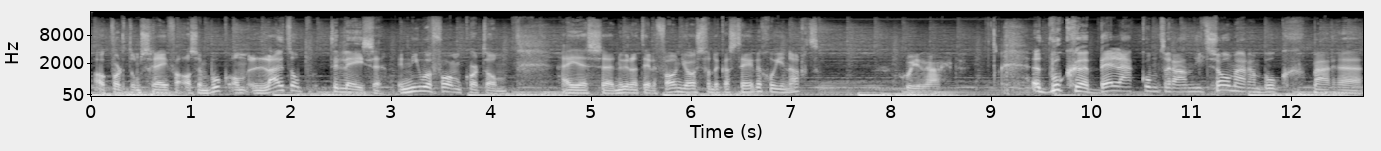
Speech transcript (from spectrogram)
Ook wordt het omschreven als een boek om luidop te lezen. Een nieuwe vorm, kortom. Hij is uh, nu aan de telefoon, Joost van de Kastelen. Goeienacht. Goeienacht. Het boek uh, Bella komt eraan. Niet zomaar een boek, maar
